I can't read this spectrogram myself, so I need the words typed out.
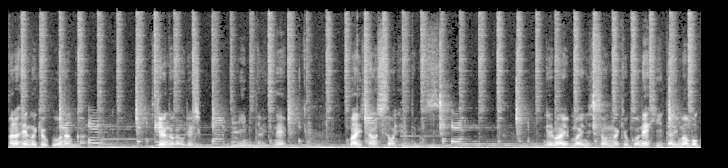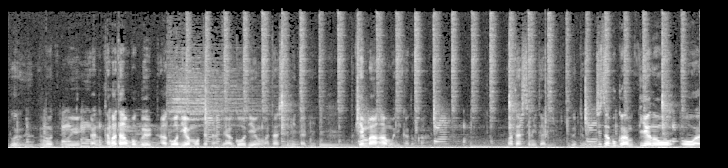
あの辺の曲をなんか聴けるのが嬉しいみたいでね。毎日楽しそうにやってます。で毎日そんな曲をね弾いたりまあ僕のあのたまたま僕アコーディオン持ってたんでアコーディオン渡してみたり鍵盤ハーモニカとか渡してみたり。実は僕はピアノを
